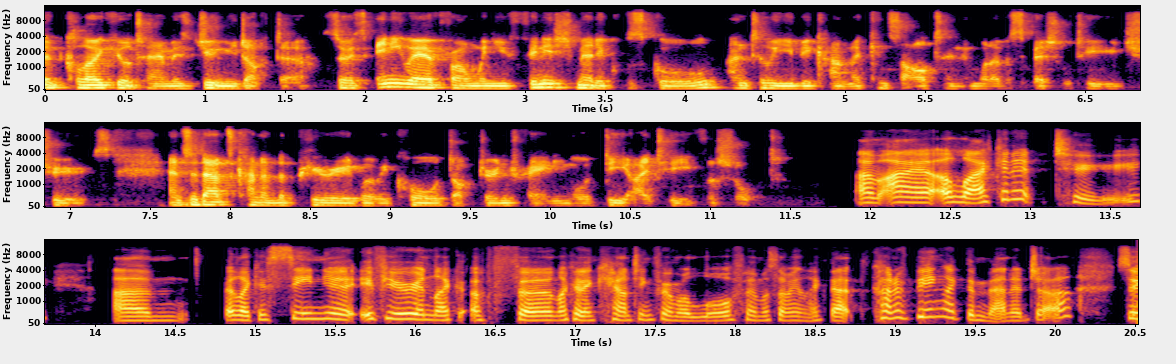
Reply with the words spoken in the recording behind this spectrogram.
the colloquial term is junior doctor. So it's anywhere from when you finish medical school until you become a consultant in whatever specialty you choose. And so that's kind of the period where we call doctor in training or DIT for short. Um, I liken it to um, like a senior, if you're in like a firm, like an accounting firm or law firm or something like that, kind of being like the manager. So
